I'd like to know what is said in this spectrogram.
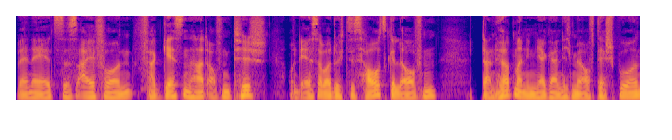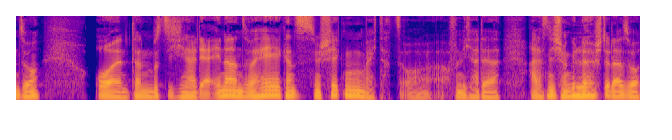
wenn er jetzt das iPhone vergessen hat auf dem Tisch und er ist aber durch das Haus gelaufen, dann hört man ihn ja gar nicht mehr auf der Spur und so. Und dann musste ich ihn halt erinnern, so, hey, kannst du es mir schicken? Weil ich dachte, so, oh, hoffentlich hat er, hat er es nicht schon gelöscht oder so.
